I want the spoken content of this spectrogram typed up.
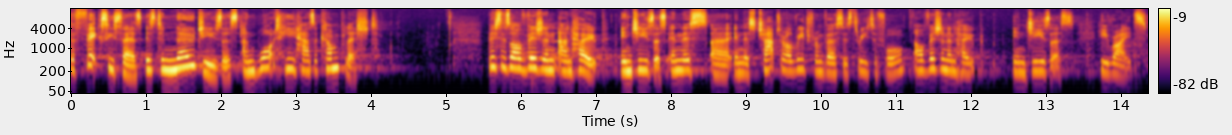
the fix, he says, is to know Jesus and what he has accomplished. This is our vision and hope in Jesus. In this, uh, in this chapter, I'll read from verses 3 to 4. Our vision and hope in Jesus, he writes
